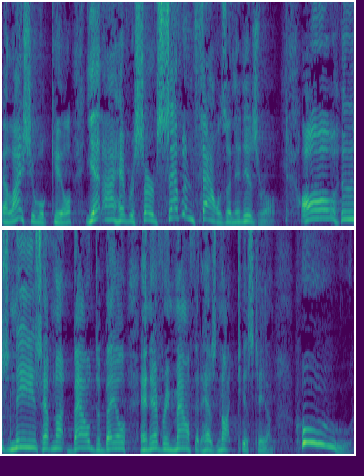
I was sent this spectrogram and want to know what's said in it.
Elisha will kill. Yet I have reserved 7,000 in Israel, all whose knees have not bowed to Baal, and every mouth that has not kissed him. Whoo!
